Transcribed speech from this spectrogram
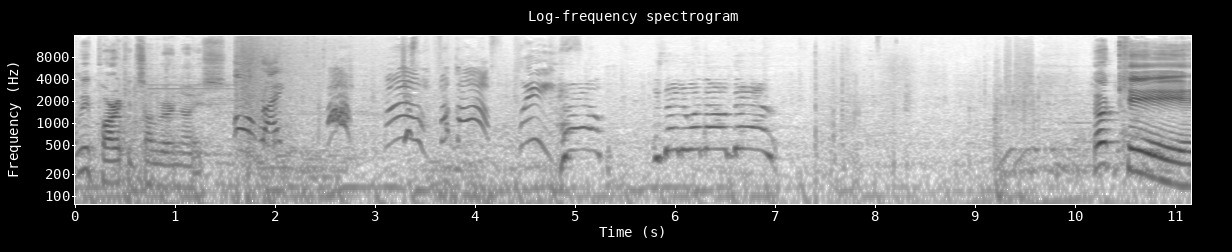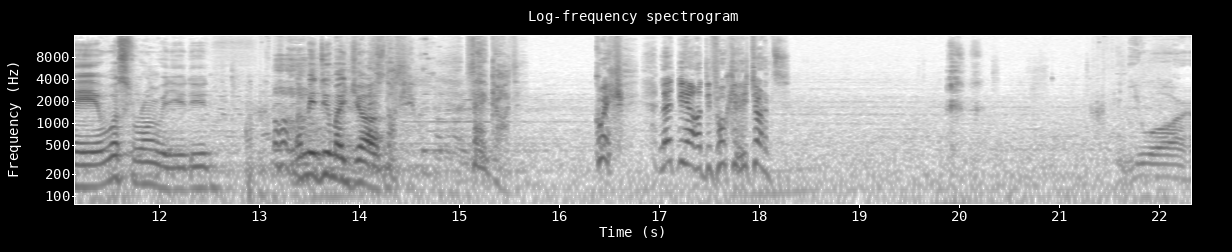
Let me park it somewhere nice. All right. Ah! Just fuck off, please! Help! Is anyone out there? Okay, what's wrong with you, dude? Let me do my job. It's not him. Thank God. Quick, let me out before he returns. And you are?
